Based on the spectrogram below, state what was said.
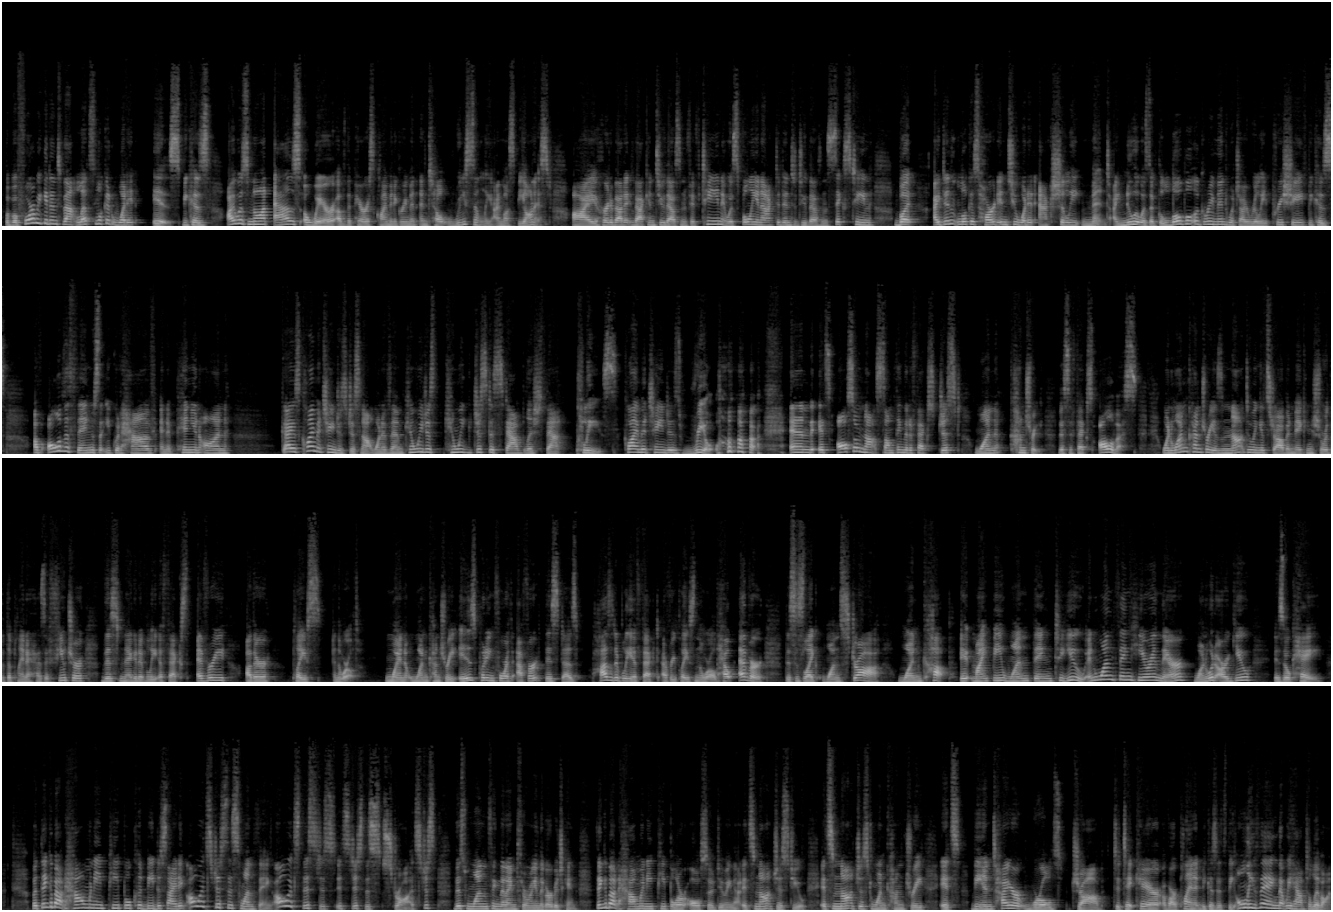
But before we get into that, let's look at what it is because I was not as aware of the Paris Climate Agreement until recently, I must be honest. I heard about it back in 2015, it was fully enacted into 2016, but I didn't look as hard into what it actually meant. I knew it was a global agreement, which I really appreciate because of all of the things that you could have an opinion on, guys, climate change is just not one of them. Can we just can we just establish that please? Climate change is real. and it's also not something that affects just one country. This affects all of us. When one country is not doing its job in making sure that the planet has a future, this negatively affects every other place in the world. When one country is putting forth effort, this does positively affect every place in the world. However, this is like one straw, one cup. It might be one thing to you, and one thing here and there, one would argue, is okay. But think about how many people could be deciding, oh, it's just this one thing. Oh, it's this just it's just this straw. It's just this one thing that I'm throwing in the garbage can. Think about how many people are also doing that. It's not just you. It's not just one country. It's the entire world's job to take care of our planet because it's the only thing that we have to live on.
